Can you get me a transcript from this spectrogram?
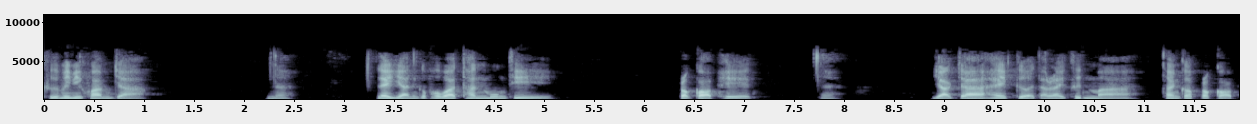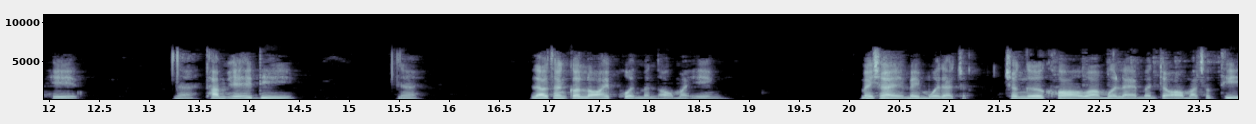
คือไม่มีความอยากนะและอย่างก็เพราะว่าท่านมุ่งที่ประกอบเหตุนะอยากจะให้เกิดอะไรขึ้นมา ท่านก็ประกอบเหตุนะทำเหตุให้ดีนะ แล้วท่านก็รอให้ผลมันออกมาเอง ไม่ใช่ไม่มัวแต่ชะเง้อคอว่าเมื่อไหร่มันจะออกมาสักที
